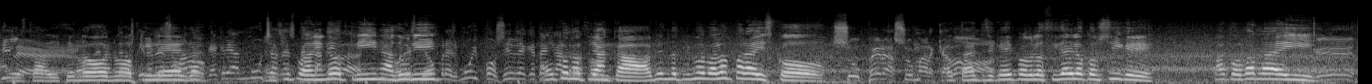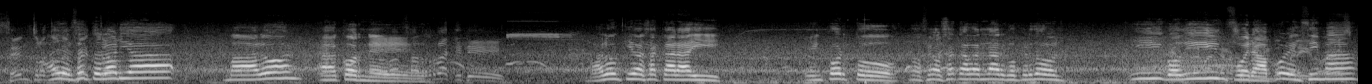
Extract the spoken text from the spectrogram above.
killer. Está diciendo nuevo killer. El equipo de Trin, a Duri. Ahí con Oplianca, abriendo el primer balón para Isco. Supera su marcador. Exactamente, se quiere ir por velocidad y lo consigue. Va a colgarla ahí. Ahí el centro del área. Balón a córner. Balón que iba a sacar ahí. En corto. No, se sacaba en largo, perdón. Y Godín fuera por encima.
